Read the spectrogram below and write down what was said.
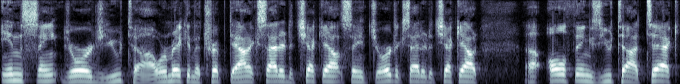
in St. George, Utah. We're making the trip down. Excited to check out St. George. Excited to check out uh, all things Utah Tech.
